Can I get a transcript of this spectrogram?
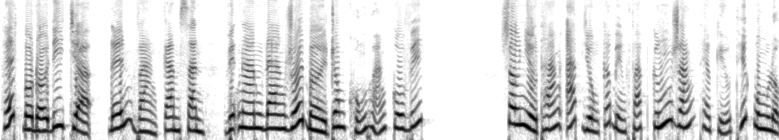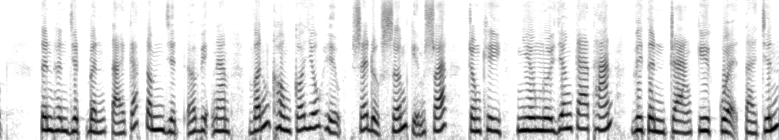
Hết bộ đội đi chợ, đến vàng cam xanh, Việt Nam đang rối bời trong khủng hoảng Covid. Sau nhiều tháng áp dụng các biện pháp cứng rắn theo kiểu thiết quân luật, tình hình dịch bệnh tại các tâm dịch ở Việt Nam vẫn không có dấu hiệu sẽ được sớm kiểm soát, trong khi nhiều người dân ca thán vì tình trạng kiệt quệ tài chính.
